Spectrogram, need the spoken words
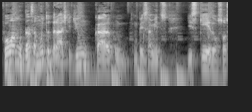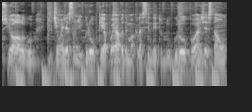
foi uma mudança muito drástica de um cara com, com pensamentos de esquerda, um sociólogo que tinha uma gestão de grupo, que apoiava a democracia dentro do grupo, a gestão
